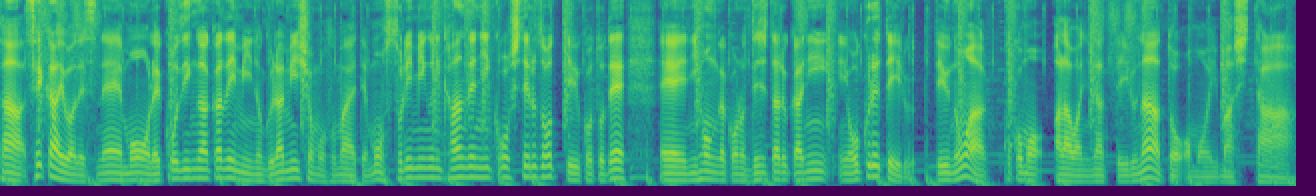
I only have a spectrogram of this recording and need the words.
さあ世界はですねもうレコーディングアカデミーのグラミー賞も踏まえてもうストリーミングに完全に移行してるぞっていうことで、えー、日本がこのデジタル化に遅れているっていうのはここもあらわになっているなと思いました。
